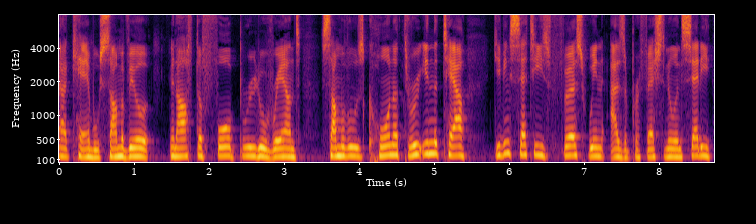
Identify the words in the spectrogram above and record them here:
uh, Campbell Somerville, and after four brutal rounds, Somerville's corner threw in the towel, giving Setti his first win as a professional. And Setti,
